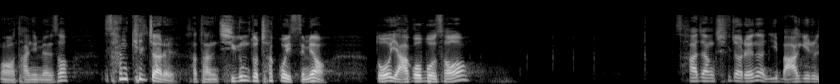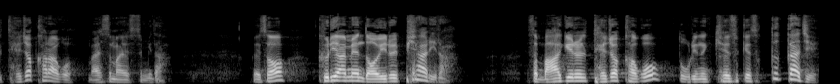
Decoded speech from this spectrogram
어, 다니면서 삼킬 자를 사탄은 지금도 찾고 있으며 또 야고보서 4장 7절에는 이 마귀를 대적하라고 말씀하였습니다. 그래서 그리하면 너희를 피하리라. 그래서 마귀를 대적하고 또 우리는 계속해서 끝까지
